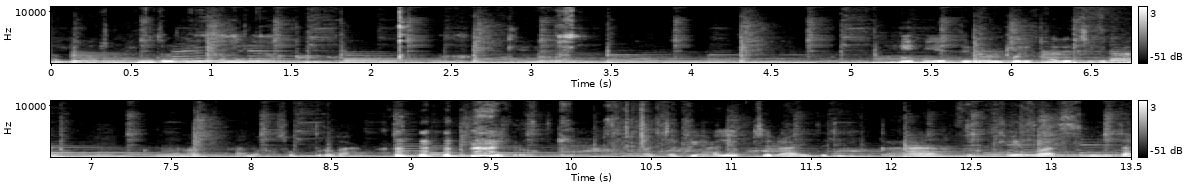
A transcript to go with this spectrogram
하기가 좀 힘들긴 하네요. 이렇게 얘 때문에 얼굴이 가려지긴 하네. 그러나 하나가 쏙 들어가. 어차피 하엽질 아이들이니까 이렇게 해보았습니다.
